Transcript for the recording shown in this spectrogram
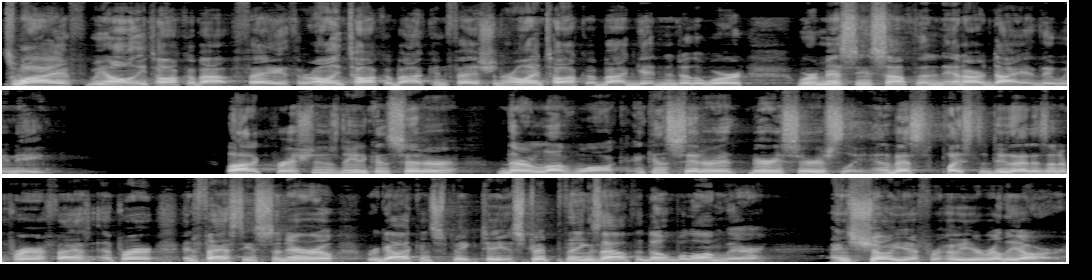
It's why if we only talk about faith or only talk about confession or only talk about getting into the Word, we're missing something in our diet that we need. A lot of Christians need to consider their love walk and consider it very seriously. And the best place to do that is in a prayer, fast, a prayer and fasting scenario where God can speak to you, strip things out that don't belong there, and show you for who you really are.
